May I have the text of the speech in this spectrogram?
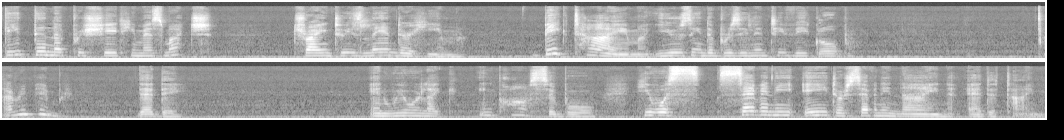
didn't appreciate him as much, trying to slander him, big time using the Brazilian TV Globo. I remember that day. And we were like, impossible. He was 78 or 79 at the time.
